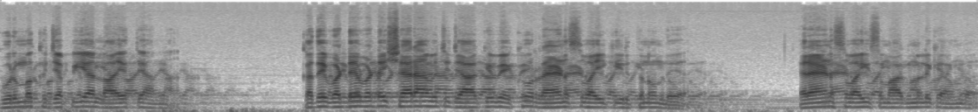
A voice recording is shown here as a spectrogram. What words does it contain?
ਗੁਰਮੁਖ ਜਪਿਆ ਲਾਏ ਧਿਆਨਾ। ਕਦੇ ਵੱਡੇ ਵੱਡੇ ਸ਼ਹਿਰਾਂ ਵਿੱਚ ਜਾ ਕੇ ਵੇਖੋ ਰੈਣ ਸਵਾਈ ਕੀਰਤਨ ਹੁੰਦੇ ਆ। ਰੈਣ ਸਵਾਈ ਸਮਾਗਮ ਲਿਖਿਆ ਹੁੰਦਾ।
